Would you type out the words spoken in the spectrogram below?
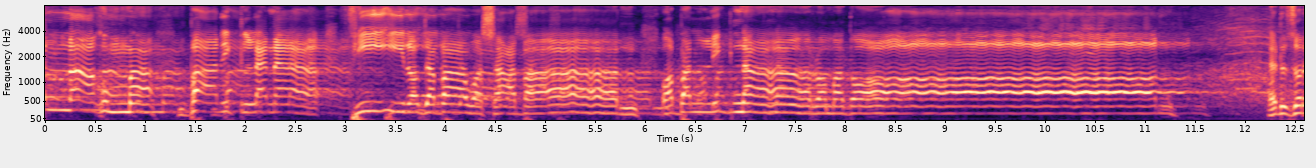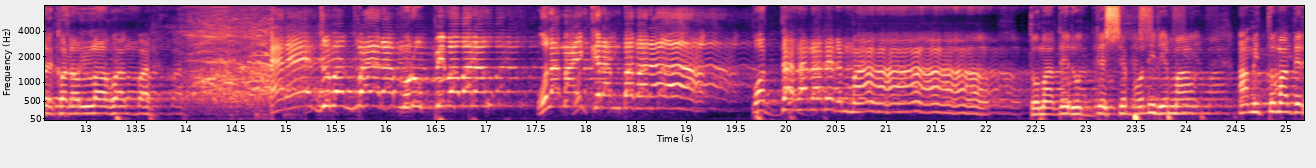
আল্লাহুম্মা বারিক লানা ফি রজাবা ওয়া শাবান ওয়া বাল্লিগনা রমাদান। একটু জোরে কোন, আল্লাহু আকবার। আরে, যুবক ভাইরা মুরব্বী বাবারা বাবারা মা, তোমাদের উদ্দেশ্যে বলি রে মা, আমি তোমাদের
